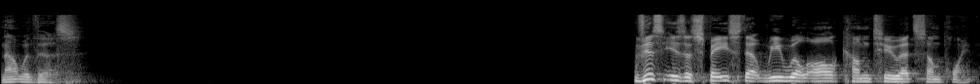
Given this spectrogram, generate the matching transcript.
not with this. This is a space that we will all come to at some point.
